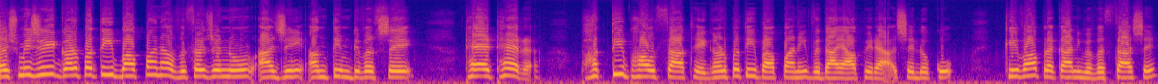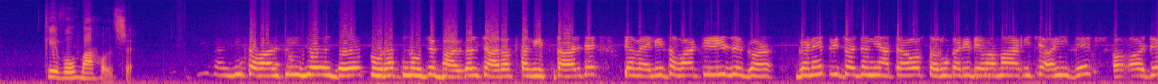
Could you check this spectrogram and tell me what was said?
રશ્મિજી, ગણપતિ બાપાના વિસર્જનનું આજે અંતિમ દિવસ છે. ઠેર ઠેર ભક્તિભાવ સાથે ગણપતિ બાપાની વિદાય આપી રહ્યા છે લોકો. કેવા પ્રકારની વ્યવસ્થા છે? કેવો માહોલ છે? વહેલી સવારથી જે સુરતનો જે ભાગલ ચાર રસ્તા વિસ્તાર છે, ત્યાં વહેલી સવારથી જ ગણેશ વિસર્જન યાત્રાઓ શરૂ કરી દેવામાં આવી છે. અહીં જે જે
